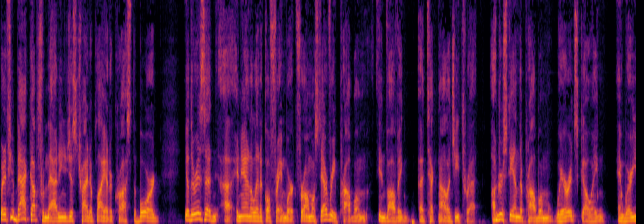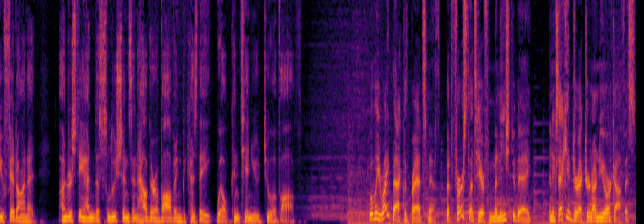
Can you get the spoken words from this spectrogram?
But if you back up from that and you just try to apply it across the board, you know, there is an, uh, an analytical framework for almost every problem involving a technology threat. Understand the problem, where it's going, and where you fit on it. Understand the solutions and how they're evolving because they will continue to evolve. We'll be right back with Brad Smith, but first let's hear from Manish Dubey, an executive director in our New York office.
